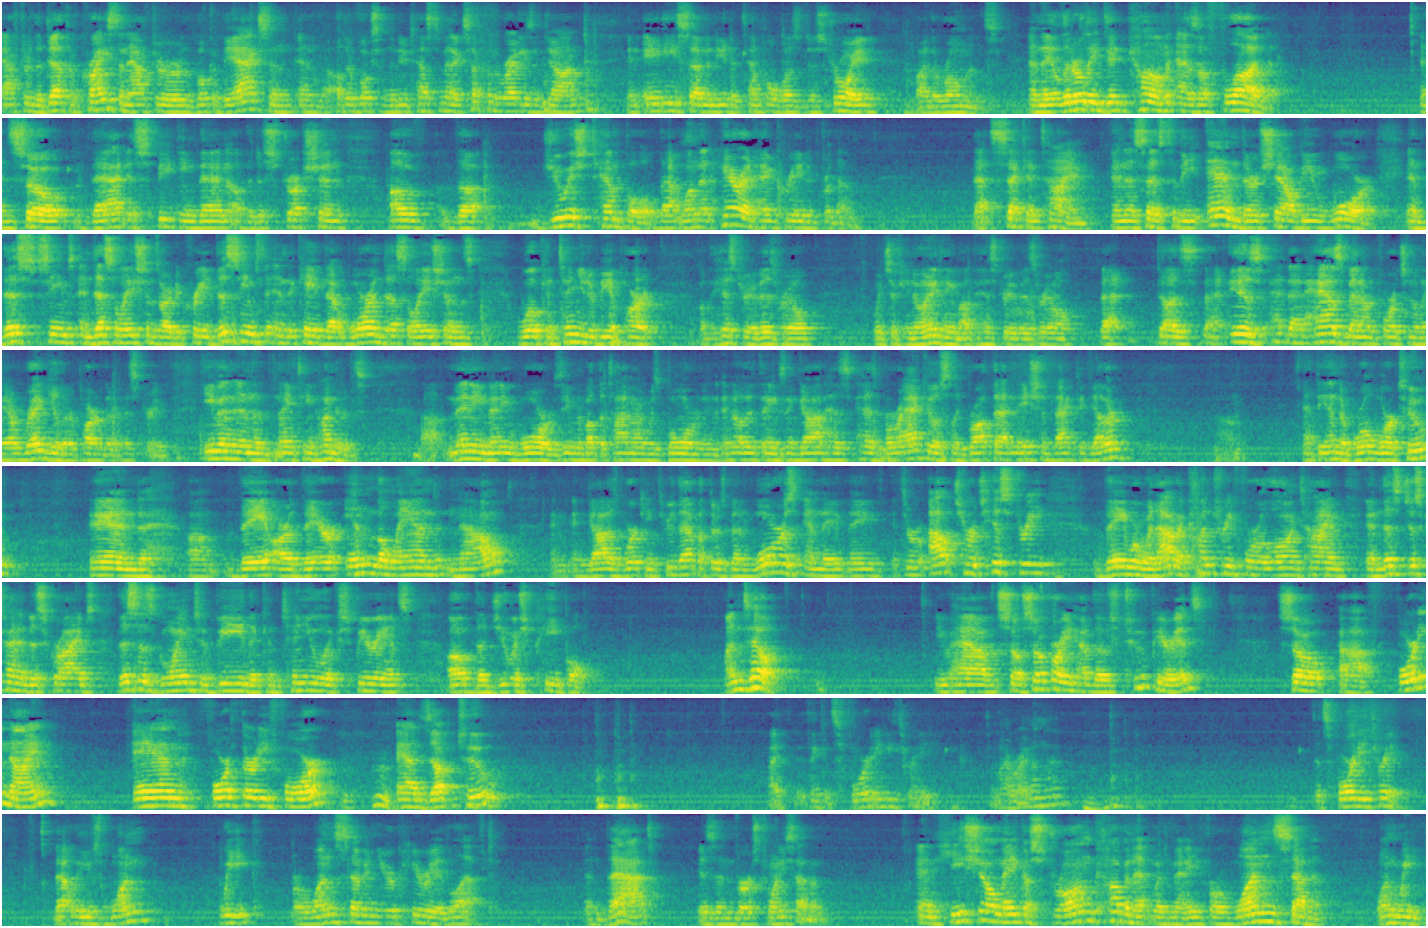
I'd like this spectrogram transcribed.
after the death of Christ and after the book of the Acts and, and other books of the New Testament, except for the writings of John, in AD 70, the temple was destroyed by the Romans. And they literally did come as a flood. And so that is speaking then of the destruction of the Jewish temple, that one that Herod had created for them, that second time. And it says, To the end there shall be war. And this seems, and desolations are decreed. This seems to indicate that war and desolations will continue to be a part of the history of Israel, which, if you know anything about the history of Israel, that does that is that has been unfortunately a regular part of their history, even in the 1900s uh, many, many wars, even about the time I was born, and, and, other things. And God has, has miraculously brought that nation back together at the end of World War II. And um, they are there in the land now. And, and, God is working through that, but there's been wars, and they, they throughout church history, they were without a country for a long time, and this just kind of describes this is going to be the continual experience of the Jewish people. Until you have, so, so far you have those two periods. So uh, 49 and 434 adds up to, I think it's 483. Am I right on that? It's 43. That leaves one week or one seven year period left. And that is in verse 27. And he shall make a strong covenant with many for one seven, one week.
